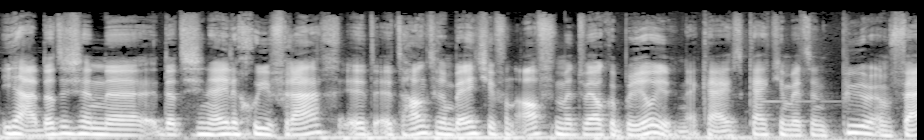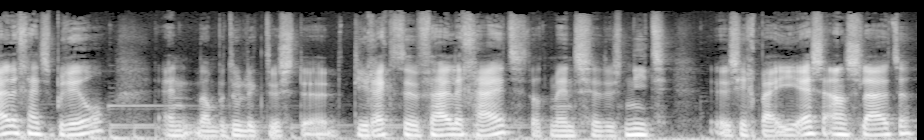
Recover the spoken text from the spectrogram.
Ja, dat is een, uh, dat is een hele goede vraag. Het, het, hangt er een beetje van af met welke bril je naar kijkt. Kijk je met een puur een veiligheidsbril, en dan bedoel ik dus de directe veiligheid, dat mensen dus niet uh, zich bij IS aansluiten,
